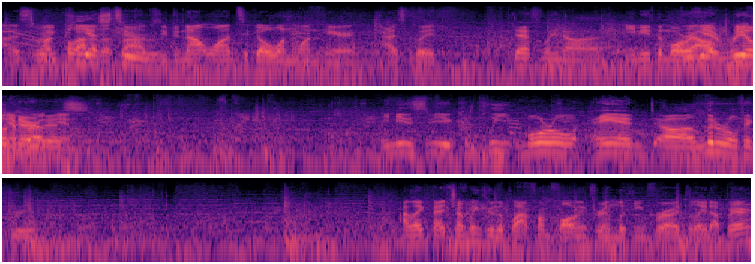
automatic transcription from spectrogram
Uh, this is where on you pull out of PS2. You do not want to go 1-1 here as Quid. Definitely not. You need the morale You get real nervous. It needs to be a complete moral and uh, literal victory. I like that jumping through the platform, falling through, and looking for a delayed up air.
